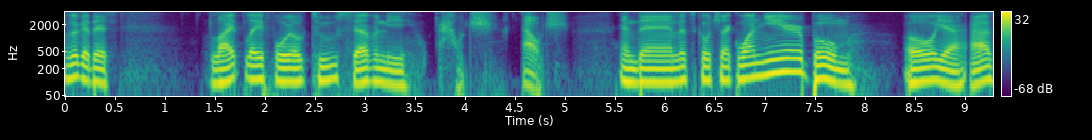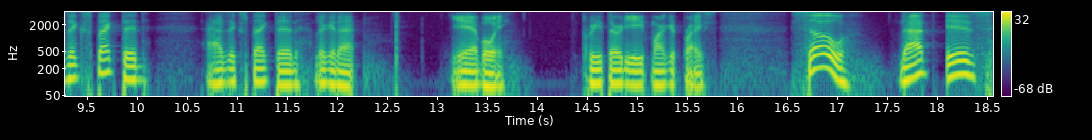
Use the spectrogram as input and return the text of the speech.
Look at this. Light play foil 270. Ouch. Ouch. And then let's go check one year. Boom. Oh yeah, as expected. As expected. Look at that. Yeah, boy. 338 market price. So, that is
